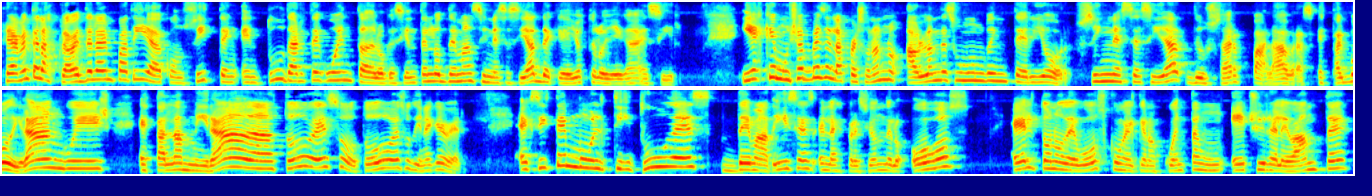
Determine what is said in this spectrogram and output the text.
Realmente las claves de la empatía consisten en tú darte cuenta de lo que sienten los demás sin necesidad de que ellos te lo lleguen a decir. Y es que muchas veces las personas nos hablan de su mundo interior sin necesidad de usar palabras. Está el body language, están las miradas, todo eso, todo eso tiene que ver. Existen multitudes de matices en la expresión de los ojos, el tono de voz con el que nos cuentan un hecho irrelevante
